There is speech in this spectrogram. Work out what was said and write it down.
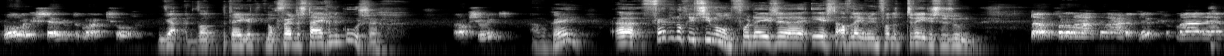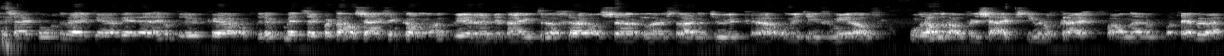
behoorlijke steun op de markt zorgen. Ja, wat betekent nog verder stijgende koersen? Absoluut. Oké. Okay. Uh, verder nog iets, Simon, voor deze eerste aflevering van het tweede seizoen? Nou, voor een aardig, aardig druk. Maar uh, we zijn volgende week weer heel druk, of druk met kwartaalcijfers. En komen we ook weer, weer bij je terug als luisteraar natuurlijk. om je te informeren over, onder andere over de cijfers die we nog krijgen van wat hebben we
